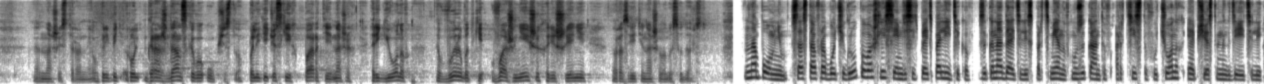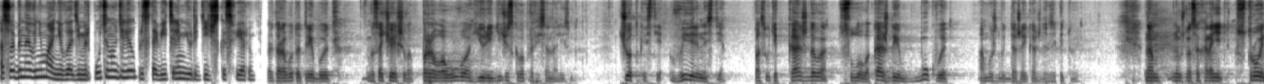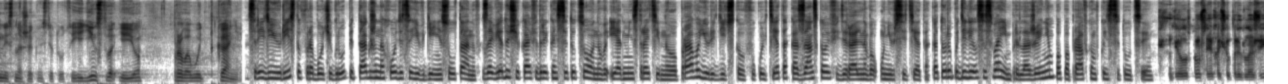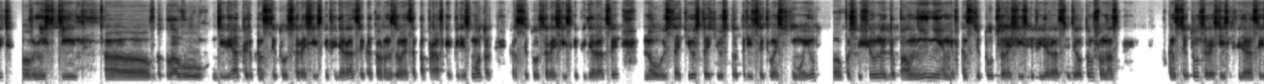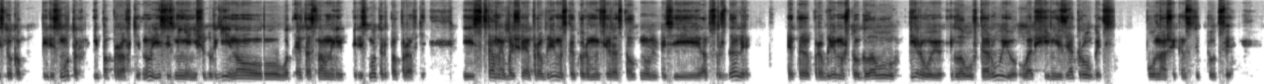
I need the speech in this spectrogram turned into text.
нашей страны, укрепить роль гражданского общества, политических партий наших регионов в выработке важнейших решений в развитии нашего государства. Напомним, в состав рабочей группы вошли 75 политиков, законодателей, спортсменов, музыкантов, артистов, ученых и общественных деятелей. Особенное внимание Владимир Путин уделил представителям юридической сферы. Эта работа требует высочайшего правового юридического профессионализма, четкости, выверенности, по сути, каждого слова, каждой буквы, а может быть даже и каждой запятой. Нам нужно сохранить стройность нашей Конституции, единство ее правовой ткани. Среди юристов в рабочей группе также находится Евгений Султанов, заведующий кафедрой конституционного и административного права юридического факультета Казанского федерального университета, который поделился своим предложением по поправкам в Конституции. Дело в том, что я хочу предложить внести в главу 9 Конституции Российской Федерации, которая называется «Поправка и пересмотр Конституции Российской Федерации», новую статью, статью 138 посвященную дополнениям в Конституцию Российской Федерации. Дело в том, что у нас в Конституции Российской Федерации есть только пересмотр и поправки. Ну, есть изменения еще другие, но вот это основные пересмотры поправки. И самая большая проблема, с которой мы вчера столкнулись и обсуждали, это проблема, что главу первую и главу вторую вообще нельзя трогать по нашей Конституции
